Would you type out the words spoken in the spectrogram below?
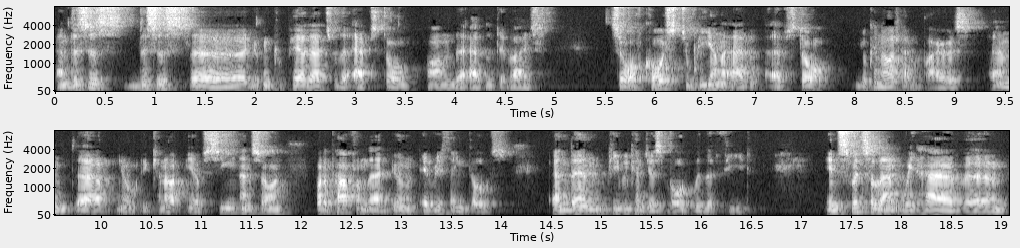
And this is, this is uh, you can compare that to the App Store on the Apple device. So, of course, to be on the Apple App Store, you cannot have virus and, uh, you know, it cannot be obscene and so on. But apart from that, you know, everything goes and then people can just vote with their feet. In Switzerland, we have um,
